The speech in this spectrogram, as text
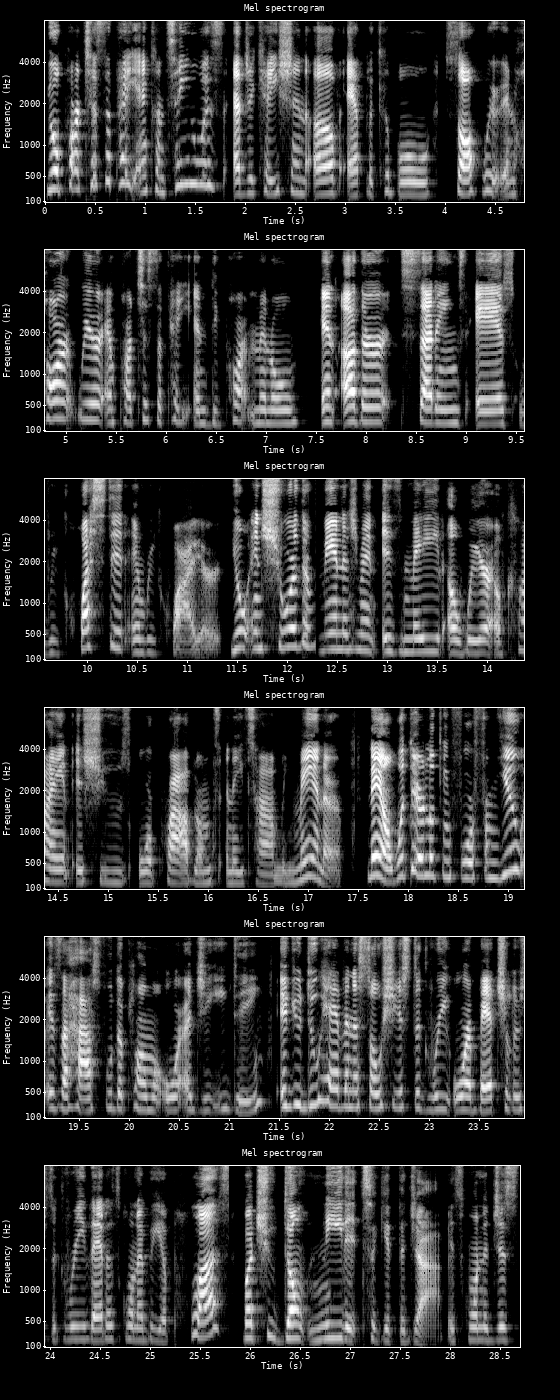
You'll participate in continuous education of applicable software and hardware and participate in departmental and other settings as requested and required. You'll ensure the management is made aware of client issues or problems in a timely manner. Now, what they're looking for from you is a high school diploma or a GED. If you do have an associate's degree or a bachelor's degree, that is going to be a plus, but you don't need it to get the job. It's going to just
